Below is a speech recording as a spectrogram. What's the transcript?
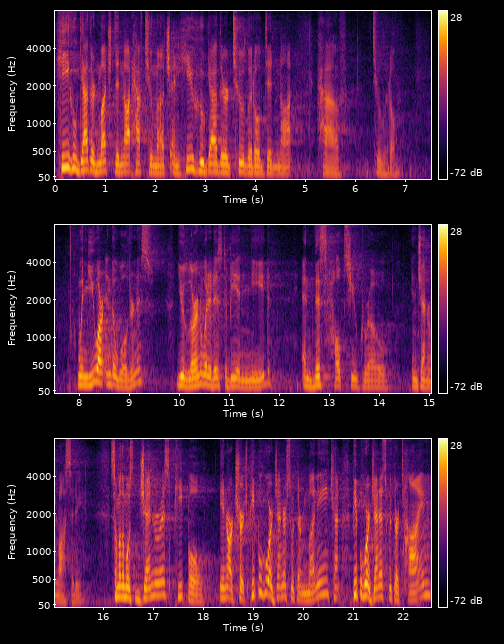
He who gathered much did not have too much, and he who gathered too little did not have too little. When you are in the wilderness, you learn what it is to be in need, and this helps you grow in generosity. Some of the most generous people in our church, people who are generous with their money, people who are generous with their time,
